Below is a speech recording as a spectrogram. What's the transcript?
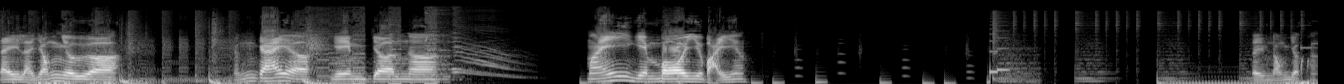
Đây là giống như uh, những cái uh, game trên uh, máy game boy như vậy tìm động vật hả?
